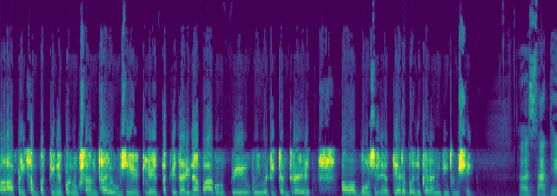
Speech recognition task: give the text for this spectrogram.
આપણી સંપત્તિને પણ નુકસાન થાય એવું છે. એટલે તકેદારીના ભાગરૂપે વહીવટી તંત્રએ ભુજને અત્યારે બંધ કરાવી દીધું છે. સાથે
